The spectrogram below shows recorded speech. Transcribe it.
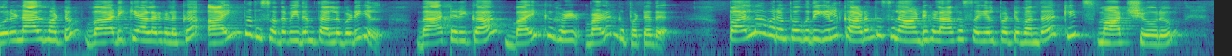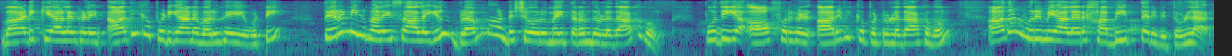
ஒரு நாள் மட்டும் வாடிக்கையாளர்களுக்கு ஐம்பது சதவீதம் தள்ளுபடியில் பேட்டரி கார் பைக்குகள் வழங்கப்பட்டது. பல்லாவரம் பகுதியில் கடந்த சில ஆண்டுகளாக செயல்பட்டு வந்த கிட் ஸ்மார்ட் ஷோரூம் வாடிக்கையாளர்களின் அதிகப்படியான வருகையை ஒட்டி திருநீர்மலை சாலையில் பிரம்மாண்ட ஷோரூமை திறந்துள்ளதாகவும் புதிய ஆஃபர்கள் அறிவிக்கப்பட்டுள்ளதாகவும் அதன் உரிமையாளர் ஹபீப் தெரிவித்துள்ளார்.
